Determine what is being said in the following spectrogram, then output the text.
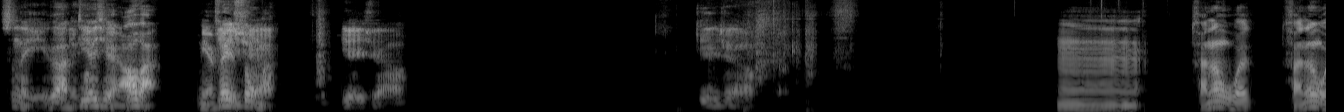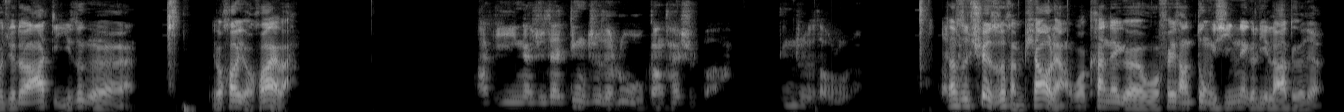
是哪一个？DHL 吧，免费送啊。DHL。DHL。嗯，反正我。反正我觉得阿迪这个有好有坏吧。阿迪应该是在定制的路刚开始吧，定制的道路上但是确实很漂亮，我看那个我非常动心那个利拉德的。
